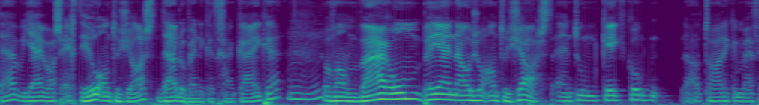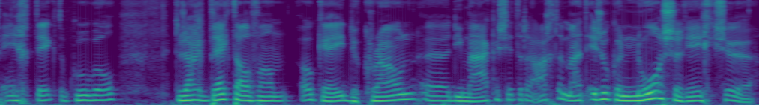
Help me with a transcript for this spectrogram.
hè, jij was echt heel enthousiast. Daardoor ben ik het gaan kijken. Mhm. Zo van, waarom ben jij nou zo enthousiast? En toen keek ik ook, nou, toen had ik hem even ingetikt op Google. Toen zag ik direct al van, oké, The Crown, eh, die makers zitten erachter. Maar het is ook een Noorse regisseur.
